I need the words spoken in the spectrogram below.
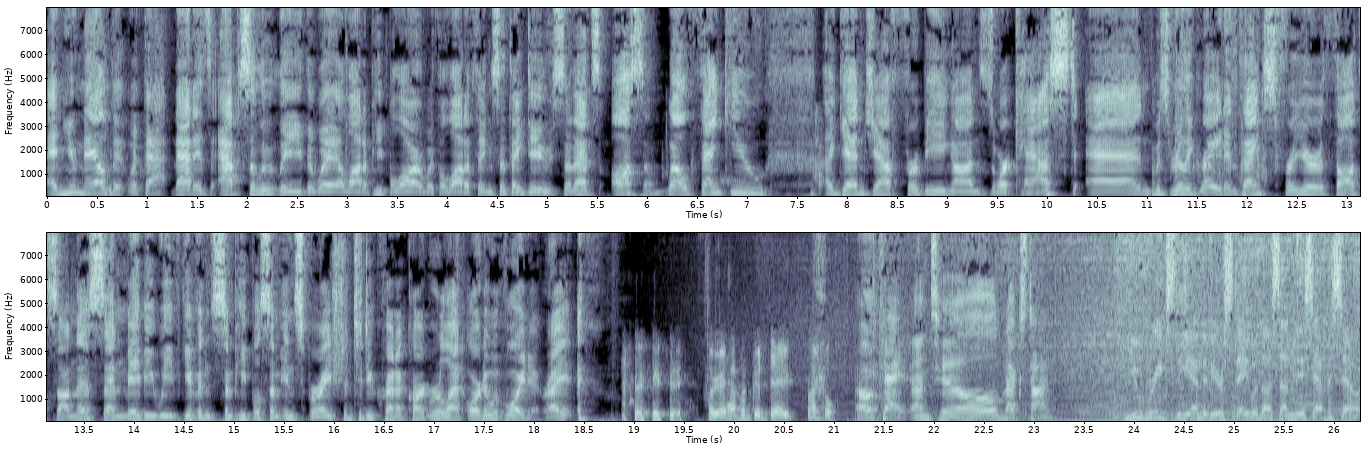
and you nailed it with that. That is absolutely the way a lot of people are with a lot of things that they do. So that's awesome. Well, thank you again, Jeff, for being on Zorkcast, and it was really great. And thanks for your thoughts on this. And maybe we've given some people some inspiration to do credit card roulette or to avoid it, right? okay, have a good day, Michael. Okay, until next time. You've reached the end of your stay with us on this episode,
